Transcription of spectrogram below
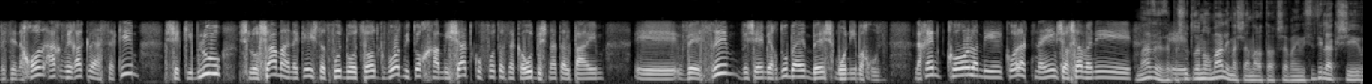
וזה נכון אך ורק לעסקים שקיבלו שלושה מענקי השתתפות בהוצאות גבוהות מתוך חמישה תקופות הזכאות בשנת 2020. ו-20, ושהם ירדו בהם ב-80%. לכן כל, המ... כל התנאים שעכשיו אני... מה זה? זה אה, פשוט לא נורמלי מה שאמרת עכשיו. אני ניסיתי להקשיב,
